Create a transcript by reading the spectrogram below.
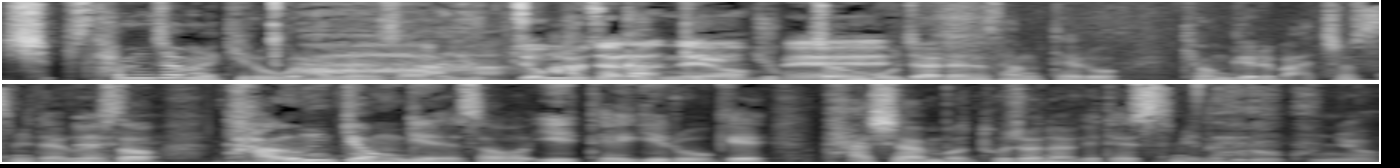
13점을 기록을 하면서 아, 6점 모자랐네요. 6점 네. 모자란 상태로 경기를 마쳤습니다. 그래서 네. 다음 경기에서 이 대기록에 다시 한번 도전하게 됐습니다. 그렇군요.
